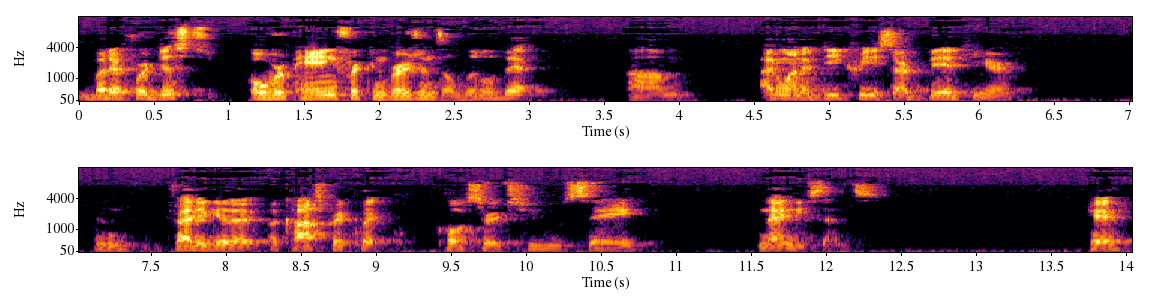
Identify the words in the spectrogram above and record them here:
But if we're just overpaying for conversions a little bit, um, I'd want to decrease our bid here and try to get a, a cost per click closer to, say, 90 cents. Okay,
